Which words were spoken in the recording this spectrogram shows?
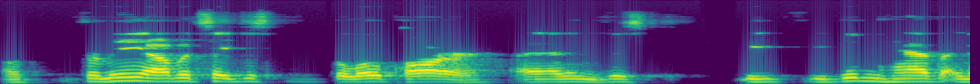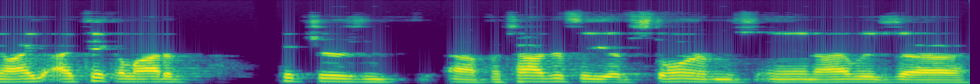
Well, for me, I would say just below par. I think just we we didn't have. You know, I, I take a lot of pictures and uh, photography of storms, and I was uh,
